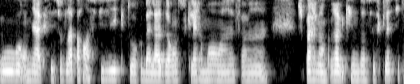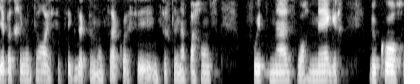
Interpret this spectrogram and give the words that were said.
où on est axé sur l'apparence physique, donc bah, la danse, clairement. Hein, enfin, je parlais encore avec une danseuse classique il n'y a pas très longtemps et c'est exactement ça, quoi. C'est une certaine apparence. Faut être mince, voire maigre. Le corps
